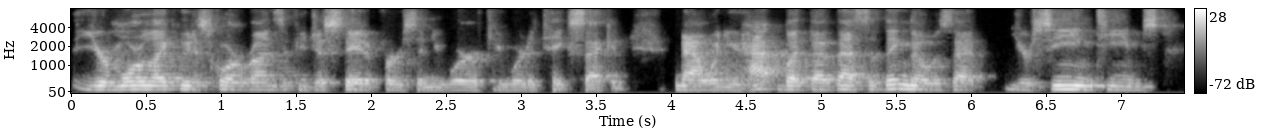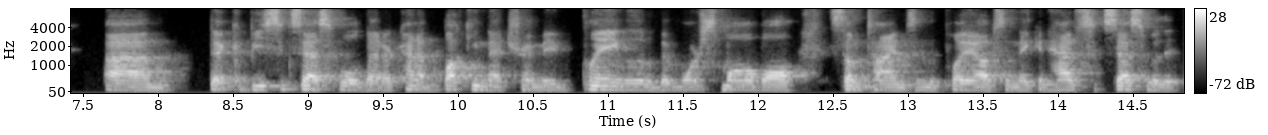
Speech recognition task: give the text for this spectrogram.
You're more likely to score runs if you just stayed at first than you were if you were to take second. Now, when you have, but that, that's the thing though, is that you're seeing teams um, that could be successful that are kind of bucking that trend, maybe playing a little bit more small ball sometimes in the playoffs, and they can have success with it.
